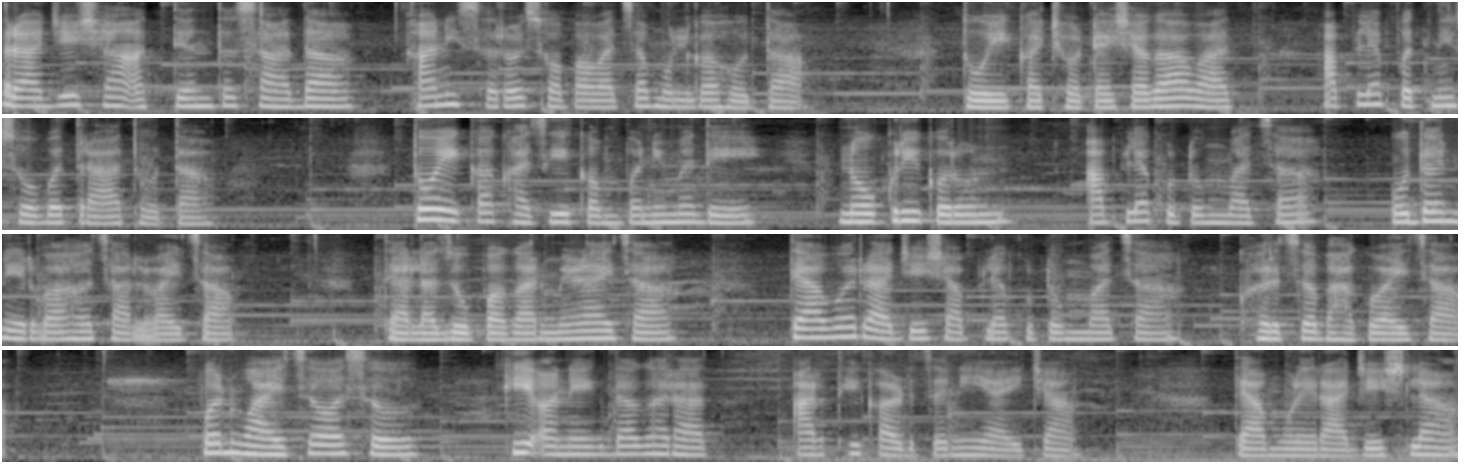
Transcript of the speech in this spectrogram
राजेश हा अत्यंत साधा आणि सरळ स्वभावाचा मुलगा होता. तो एका छोट्याशा गावात आपल्या पत्नीसोबत राहत होता. तो एका खाजगी कंपनीमध्ये नोकरी करून आपल्या कुटुंबाचा उदरनिर्वाह चालवायचा. त्याला जो पगार मिळायचा त्यावर राजेश आपल्या कुटुंबाचा खर्च भागवायचा. पण व्हायचं असं की अनेकदा घरात आर्थिक अडचणी यायच्या. त्यामुळे राजेशला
